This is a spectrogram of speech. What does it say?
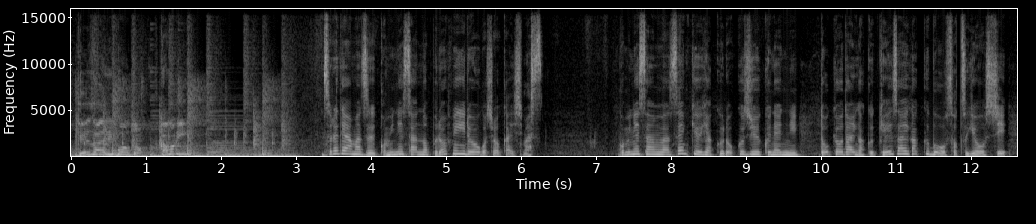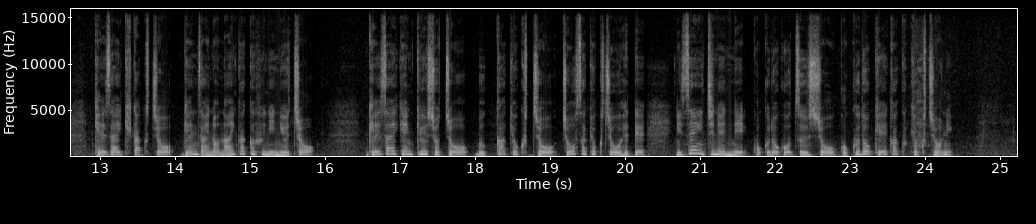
経済リポート深掘それではまず小峰さんのプロフィールをご紹介します。小峰さんは1969年に東京大学経済学部を卒業し経済企画庁現在の内閣府に入庁。経済研究所長物価局長調査局長を経て2001年に国土交通省国土計画局長に。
